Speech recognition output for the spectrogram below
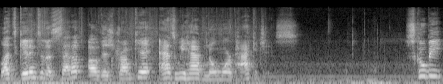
let's get into the setup of this drum kit as we have no more packages. Scooby!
